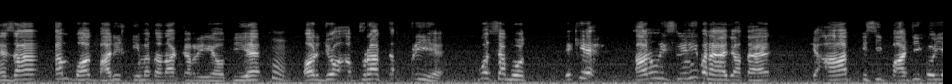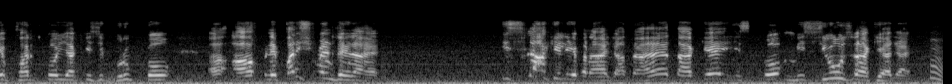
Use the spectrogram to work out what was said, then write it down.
निज़ाम बहुत भारी कीमत अदा कर रही होती है और जो अफरा तफरी है वो सब होता देखिए कानून इसलिए नहीं बनाया जाता है कि आप किसी पार्टी को या फर्द को या किसी ग्रुप को आपने पनिशमेंट देना है इसला के लिए बनाया जाता है ताकि इसको मिसयूज ना किया जाए हम्म।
